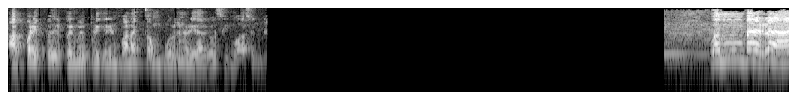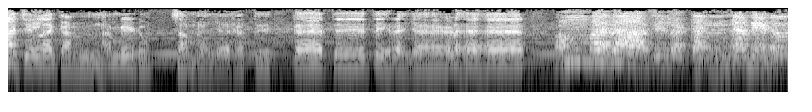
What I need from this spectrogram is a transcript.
அர்ப்பணிப்பதில் பெருமைப்படுகிறேன். வணக்கம் முருகனடியார்கள் சீனிவாசன். வம்பராஜில கண்ணமிடும் சமயத்து கத்து திரையடர் வம்பராஜில கண்ணமிடும்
